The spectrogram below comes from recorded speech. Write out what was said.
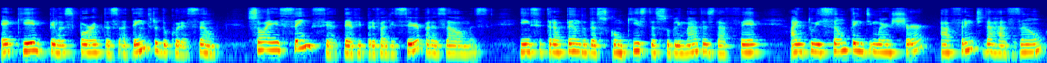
é que, pelas portas adentro do coração, só a essência deve prevalecer para as almas, e em se tratando das conquistas sublimadas da fé, a intuição tem de marchar à frente da razão,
